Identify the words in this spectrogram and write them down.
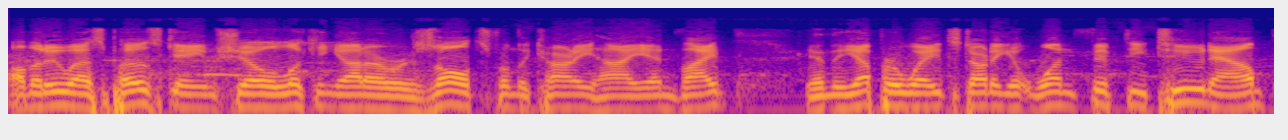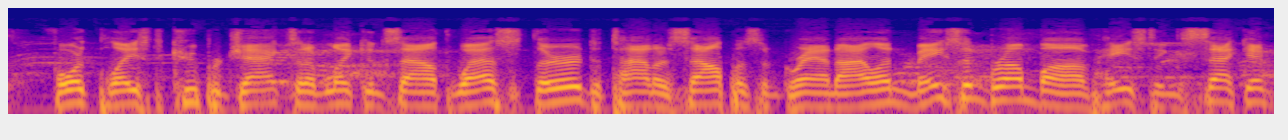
on the New West Post Game Show, looking at our results from the Kearney High Invite. In the upper weight, starting at 152 now. Fourth place to Cooper Jackson of Lincoln Southwest. Third to Tyler Salpas of Grand Island. Mason Brumbaugh of Hastings second.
